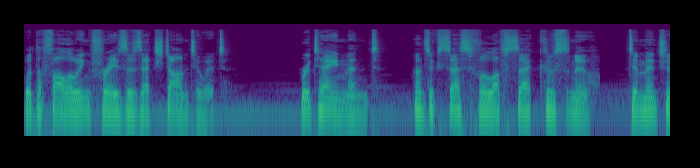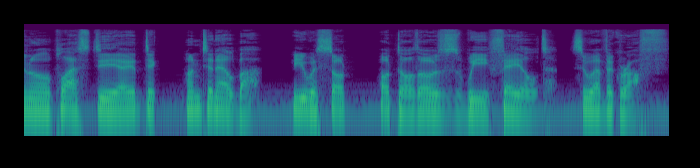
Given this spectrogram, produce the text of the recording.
with the following phrases etched onto it Retainment, unsuccessful of sekusnu, Elba, plastic untenelba, usot otto oh, those we failed, suevigrof.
